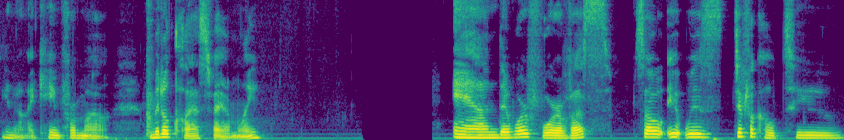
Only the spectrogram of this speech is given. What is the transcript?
You know, I came from a middle class family and there were four of us, so it was difficult to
